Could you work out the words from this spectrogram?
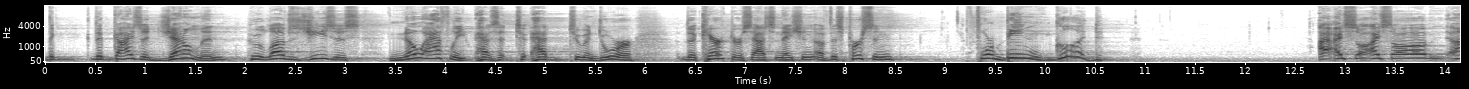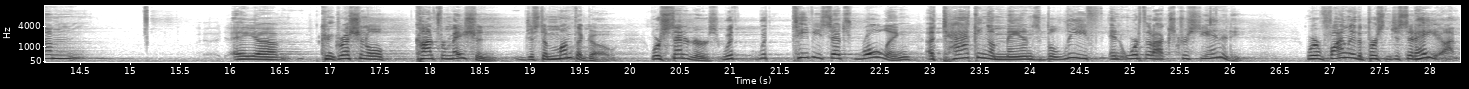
The, the guy's a gentleman who loves Jesus. No athlete has had to endure the character assassination of this person for being good. I, I saw, I saw um, a uh, congressional confirmation just a month ago where senators with, with TV sets rolling attacking a man's belief in Orthodox Christianity. Where finally the person just said, Hey, I'm,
